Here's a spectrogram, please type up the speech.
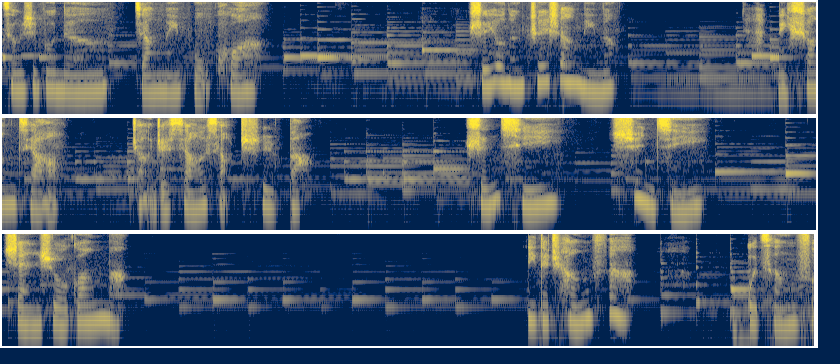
总是不能将你捕获，谁又能追上你呢？你双脚长着小小翅膀，神奇迅疾，闪烁光芒。你的长发，我曾否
